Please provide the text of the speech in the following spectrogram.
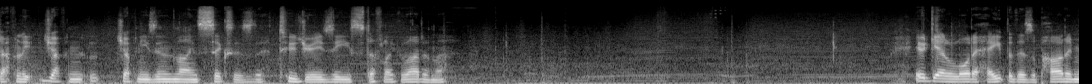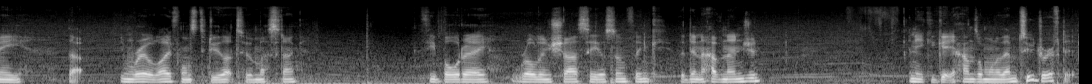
Japanese Japan, Japanese inline sixes, the two JZ stuff like that in there. It would get a lot of hate, but there's a part of me that in real life wants to do that to a Mustang. If you bought a rolling chassis or something that didn't have an engine, and you could get your hands on one of them to drift it.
